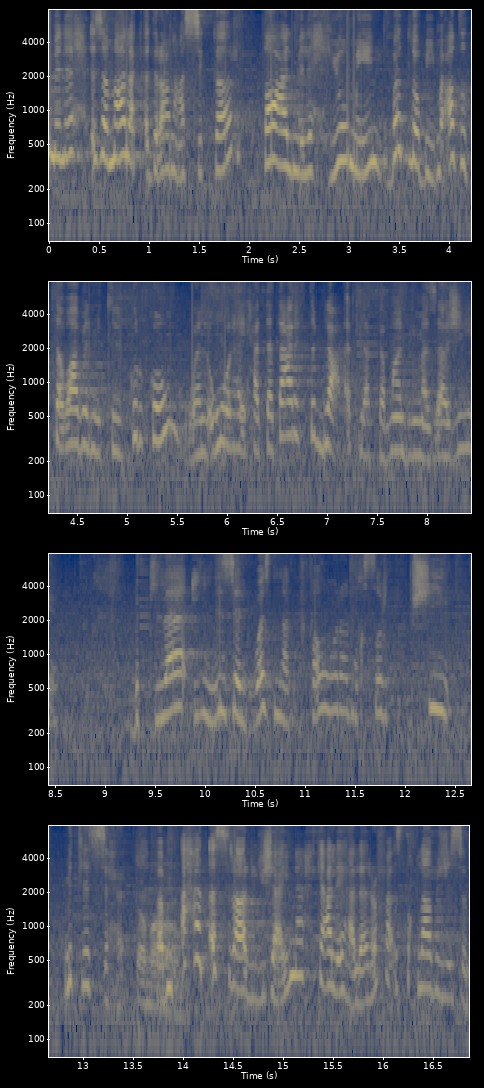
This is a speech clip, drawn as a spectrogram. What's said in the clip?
الملح إذا مالك قدران على السكر قطاع الملح يومين وبدله ببعض التوابل مثل الكركم والأمور هي حتى تعرف تبلع أكلك كمان بمزاجية بتلاقي نزل وزنك فورا خسرت بشيء مثل السحر. تمام. فمن أحد أسرار اللي جايين نحكي عليها لرفع استقلاب الجسم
